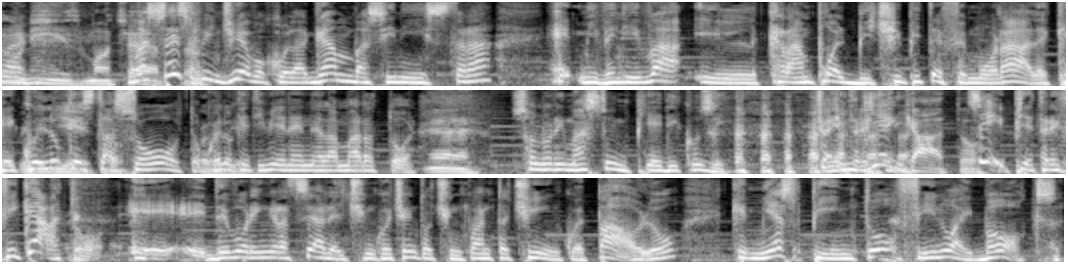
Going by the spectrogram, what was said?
una- antagonismo, Ma certo. se spingevo con la gamba sinistra eh, mi veniva il crampo al bicipite femorale, che è Quindi quello che dietro, sta sotto, quello quello che ti viene nella maratona. Eh. Sono rimasto in piedi così. Cioè, piedi- Pietrificato. Sì, pietrificato. E, e devo ringraziare il 555 Paolo che mi ha spinto fino ai box.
